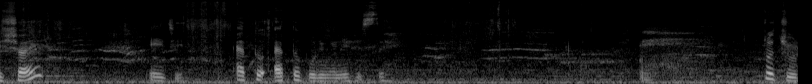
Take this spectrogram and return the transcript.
বিষয়। এই যে, এত এত পরিমাণে হয়েছে প্রচুর।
